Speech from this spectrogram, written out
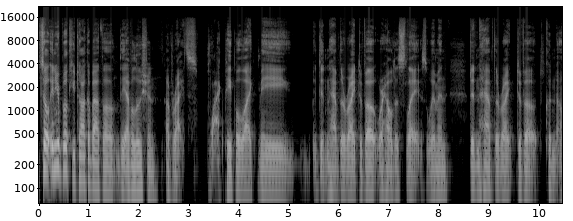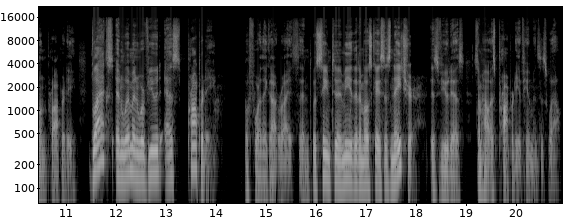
So, in your book, you talk about the, the evolution of rights. Black people like me didn't have the right to vote, were held as slaves. Women didn't have the right to vote, couldn't own property. Blacks and women were viewed as property before they got rights. And it would seem to me that in most cases, nature is viewed as somehow as property of humans as well.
